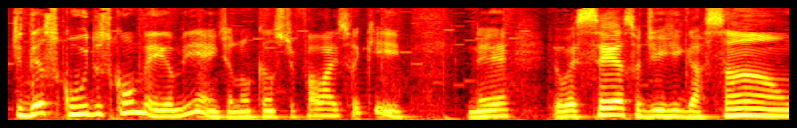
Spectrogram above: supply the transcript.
de descuidos com o meio ambiente. Eu não canso de falar isso aqui. Né? O excesso de irrigação,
